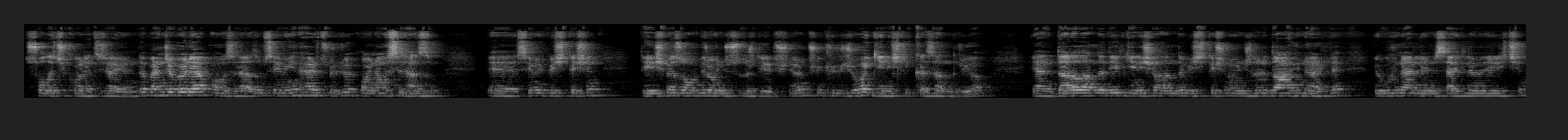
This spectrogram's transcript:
sol açık oynatacağı yönünde. Bence böyle yapmaması lazım. Semih'in her türlü oynaması lazım. Ee, Semih Beşiktaş'ın değişmez 11 oyuncusudur diye düşünüyorum. Çünkü hücuma genişlik kazandırıyor. Yani dar alanda değil geniş alanda Beşiktaş'ın oyuncuları daha hünerli ve bu hünerlerini sergilemeleri için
